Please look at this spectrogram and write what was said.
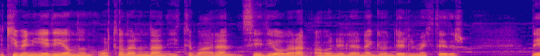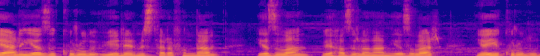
2007 yılının ortalarından itibaren CD olarak abonelerine gönderilmektedir. Değerli yazı kurulu üyelerimiz tarafından yazılan ve hazırlanan yazılar yayı kurulu,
